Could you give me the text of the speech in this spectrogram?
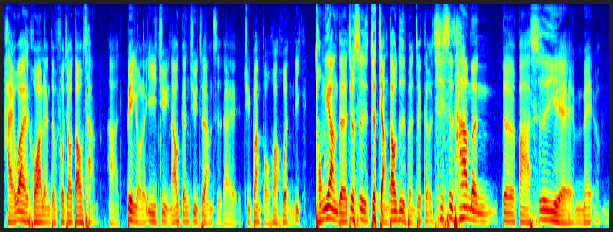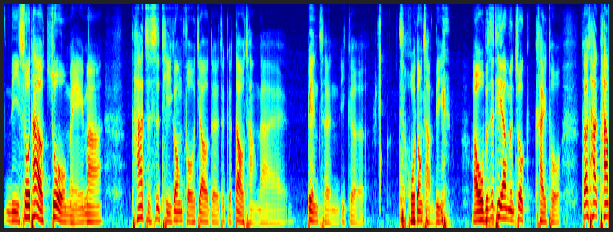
海外华人的佛教道场啊，便有了依据，然后根据这样子来举办佛化婚礼。同样的，就是就讲到日本这个，其实他们的法师也没你说他有做媒吗？他只是提供佛教的这个道场来变成一个活动场地 啊，我不是替他们做开脱，但他他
